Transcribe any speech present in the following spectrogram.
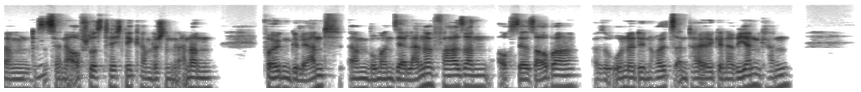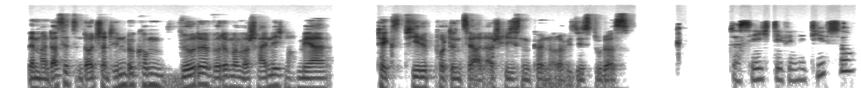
ähm, das mhm. ist ja eine Aufschlusstechnik, haben wir schon in anderen Folgen gelernt, ähm, wo man sehr lange Fasern auch sehr sauber, also ohne den Holzanteil generieren kann. Wenn man das jetzt in Deutschland hinbekommen würde, würde man wahrscheinlich noch mehr Textilpotenzial erschließen können. Oder wie siehst du das? Das sehe ich definitiv so.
